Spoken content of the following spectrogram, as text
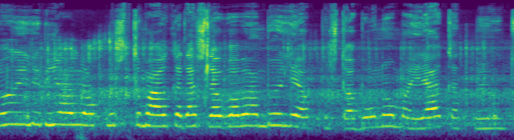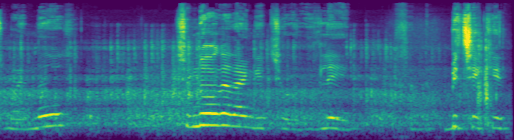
Şöyle bir yer yapmıştım arkadaşlar. Babam böyle yapmıştı. Abone olmayı, like atmayı unutmayınız. Şimdi oradan geçiyoruz. İzleyin. Bir çekin.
